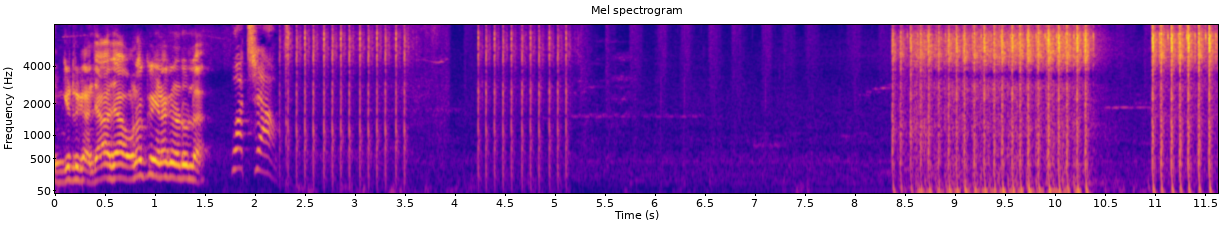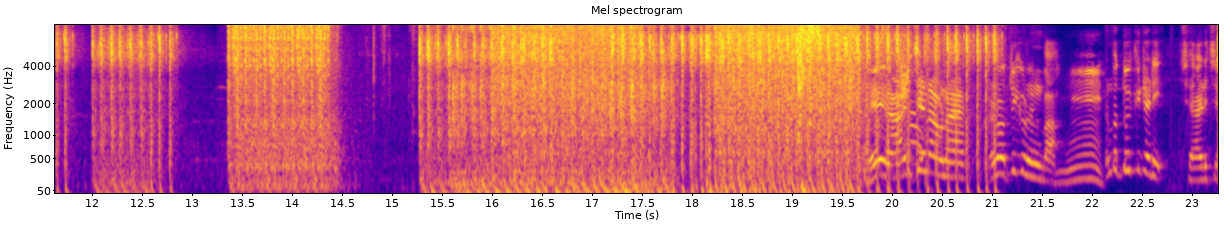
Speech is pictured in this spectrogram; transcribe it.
இங்கிட்டு இருக்கான். ஜா ஜா உனக்கும் எனக்கு நடுவில். Watch out! ஏய் நான் அடிச்சேன்டா அவனை நண்பா தூக்கி விடு நண்பா ம். நண்பா தூக்கிட்டடி. சரி அடிச்சு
